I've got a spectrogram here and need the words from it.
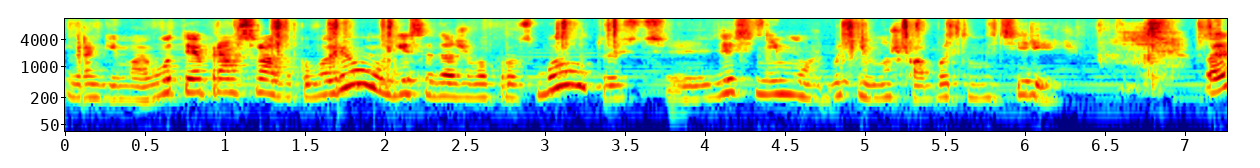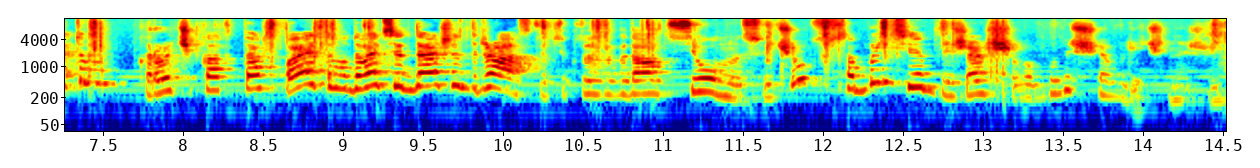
Дорогие мои. Вот я прям сразу говорю, если даже вопрос был, то есть э, здесь не может быть немножко об этом идти речь. Поэтому, короче, как так. Поэтому давайте дальше. Здравствуйте, кто загадал темную свечу. События ближайшего будущего в личной жизни.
